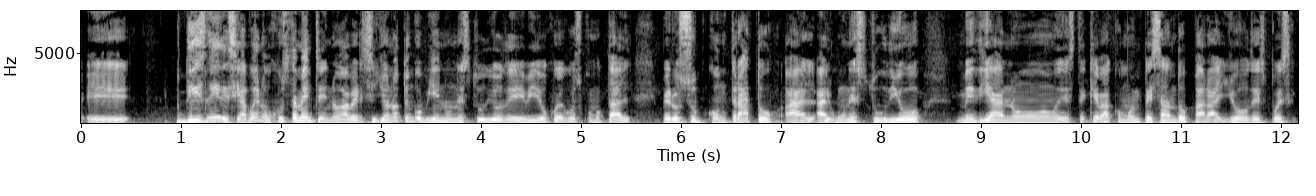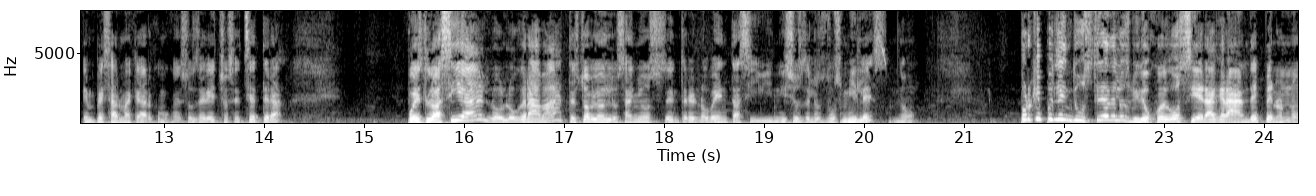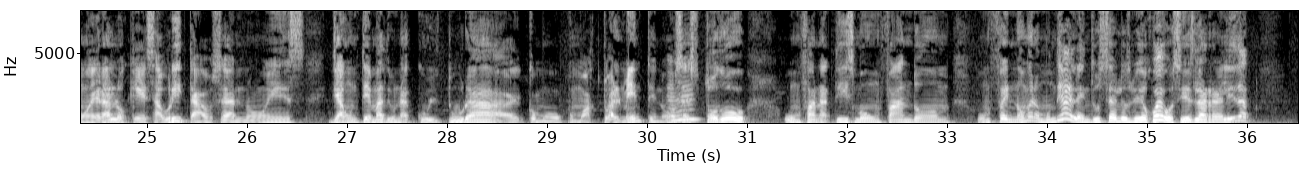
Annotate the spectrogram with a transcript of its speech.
Eh, Disney decía, bueno, justamente, ¿no? A ver, si yo no tengo bien un estudio de videojuegos como tal, pero subcontrato a, algún estudio mediano, este, que va como empezando para yo después empezarme a quedar como con esos derechos, etcétera. Pues lo hacía, lo lograba, te estoy hablando de los años entre 90 y inicios de los 2000, ¿no? Porque pues la industria de los videojuegos sí era grande, pero no era lo que es ahorita. O sea, no es ya un tema de una cultura como, como actualmente, ¿no? O sea, es todo un fanatismo, un fandom, un fenómeno mundial, la industria de los videojuegos, y es la realidad.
